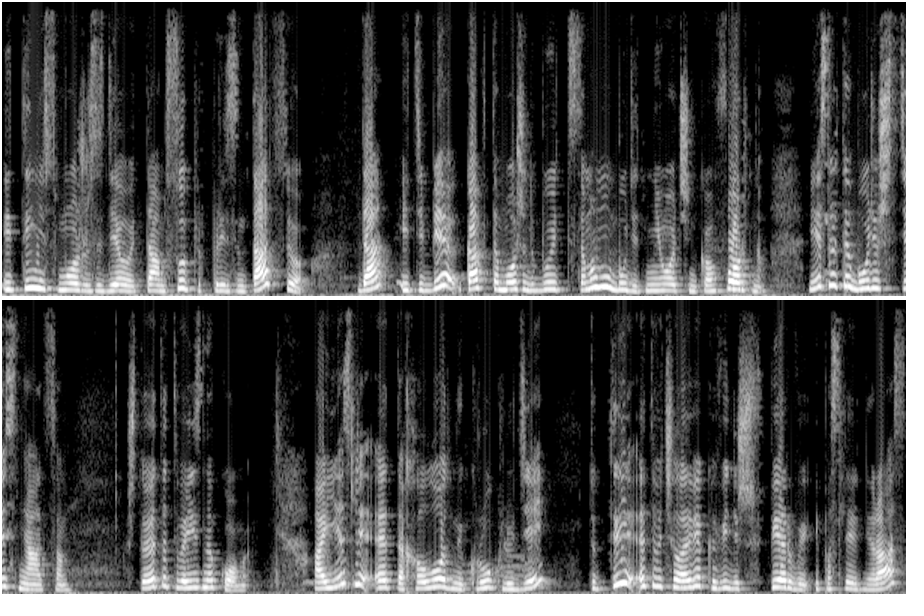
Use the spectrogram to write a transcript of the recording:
и ты не сможешь сделать там супер презентацию, да, и тебе как-то, может быть, самому будет не очень комфортно, если ты будешь стесняться, что это твои знакомые. А если это холодный круг людей, то ты этого человека видишь в первый и последний раз,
